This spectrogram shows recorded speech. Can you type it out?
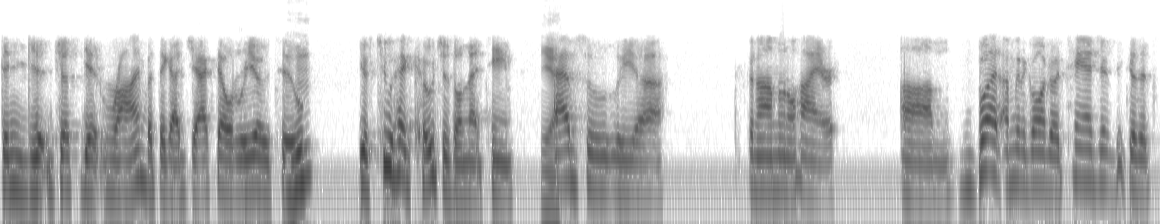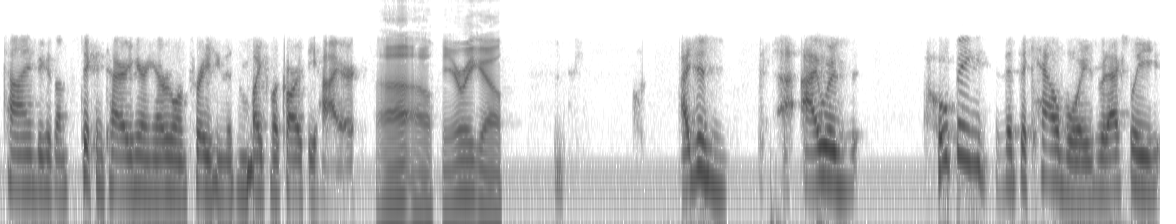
didn't get just get Ron, but they got Jack Del Rio too. Mhm. You have two head coaches on that team. Yeah. Absolutely uh, phenomenal hire. Um, but I'm going to go into a tangent because it's time because I'm sick and tired of hearing everyone praising this Mike McCarthy hire. Uh oh, here we go. I just I was hoping that the Cowboys would actually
